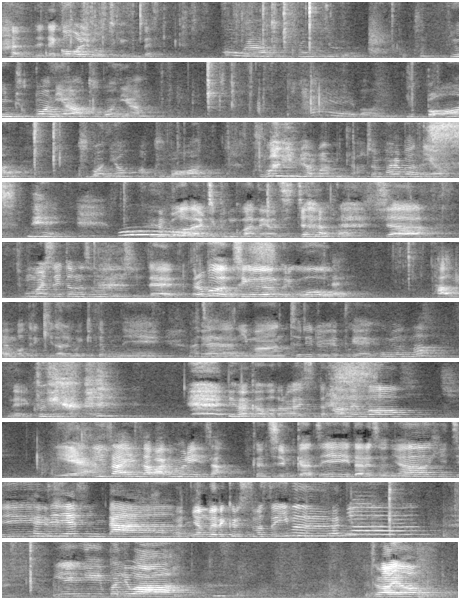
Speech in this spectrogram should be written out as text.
내거 걸리면 어떻게 근데? 어, 그냥 그런 거지 뭐. 그렇군 이건 6번이야? 9번이야? 8번 6번. 9번이요? 아, 9번. 9번이라고 합니다. 전 8번이요 네. 뭐가 나올지 궁금하네요 진짜 진짜 정말 쓸데없는 선물이지 네 여러분 지금 그리고 네, 다음 멤버들이 기다리고 있기 때문에 맞아요. 저희는 이만 트리를 예쁘게 꾸몄나? 네 꾸미고 이만 가보도록 하겠습니다 다음 멤버 예 인사, 인사, 마무리 인사. 그럼 지금까지 이달의 소녀 희진 현진이었습니다. 안녕 Merry Christmas 이브 안녕 이엔이 빨리 와. 좋아요.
